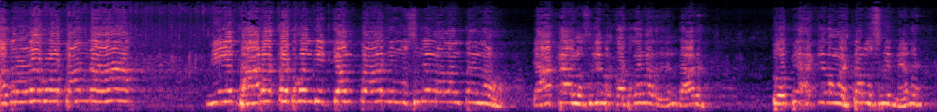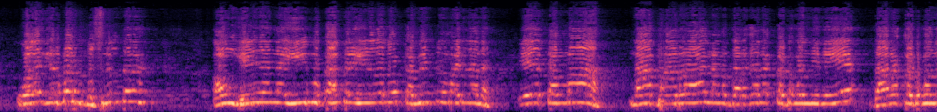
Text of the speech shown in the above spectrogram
ಅದ್ರೊಳಗೆ ಅಂದ, ನೀ ದಾರ ಕಟ್ಕೊಂಡಿ ಕೆಂಪ, ನೀ ಮುಸ್ಲಿಂ ಅಲ್ಲ ಅಂತ ನಾವು ಯಾಕ ಮುಸ್ಲಿಂ ಕಟ್ಕೋಬಾರ್ದು ದಾರ? ಟೋಪಿ ಹಾಕಿದವ ಅಷ್ಟ ಮುಸ್ಲಿಂ ಏನ? ಒಳಗಿರ್ಬಾರ್ದು ಮುಸ್ಲಿಂ ತರ. ಅವ್ನ್ ಹೇಳಿದಾನ, ಈ ಮುಖಾಂತರ ಹೇಳಿದನು ಕಮೆಂಟ್ ಮಾಡಿದಾನ. ಏ ತಮ್ಮ, ನಾ ದಾರ, ನನ್ನ ದರ್ಗಾದ ಕಟ್ಕೊಂಡಿನಿ. ದಾರ ಕಟ್ಕೊಂಡ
